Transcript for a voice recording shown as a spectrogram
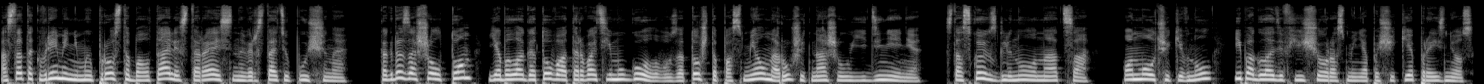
Остаток времени мы просто болтали, стараясь наверстать упущенное. Когда зашел Том, я была готова оторвать ему голову за то, что посмел нарушить наше уединение. С тоской взглянула на отца. Он молча кивнул и, погладив еще раз меня по щеке, произнес.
